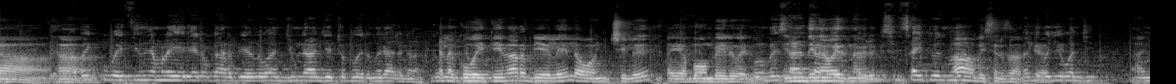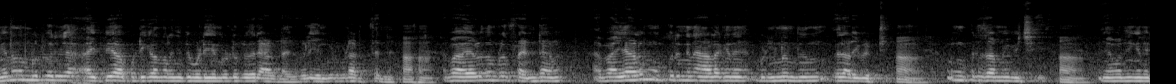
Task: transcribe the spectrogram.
ആ. അപ്പൊ ഈ കുവൈത്തിൽ നിന്ന് നമ്മുടെ ഏരിയയിലൊക്കെ അറബികളും അഞ്ചും ലാഞ്ചേറ്റൊക്കെ വരുന്ന കാലങ്ങളാണ്. അല്ല നിന്ന് അറബികൾ ലോഞ്ചിൽ ബോംബെയിൽ എന്തിനാ ബിസിനസ് ആയിട്ട് വരുന്ന ബിസിനസ് വലിയ വലിയ വഞ്ചി. അങ്ങനെ നമ്മൾക്ക് ഒരു ഐ പി ആപ്പുട്ടിക്കാൻ പറഞ്ഞിട്ട് വെളിയങ്കോട്ട് ഒരാളുണ്ടായി. വെളിയങ്കോട്ട് ഇവിടെ അടുത്ത് തന്നെ. അപ്പൊ അയാൾ നമ്മുടെ ഫ്രണ്ടാണ് അപ്പൊ അയാൾ മൂപ്പര് ഇങ്ങനെ ആളെങ്ങനെ വിടുന്നുണ്ട് ഒരു അറിവ് കിട്ടി മൂപ്പര് സമീപിച്ച്. ഞാൻ പറഞ്ഞു ഇങ്ങനെ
